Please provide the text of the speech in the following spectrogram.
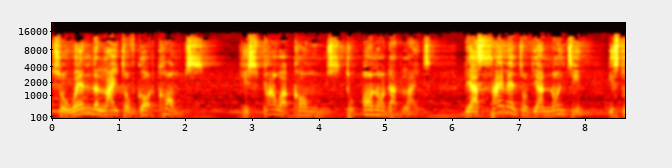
So when the light of God comes his power comes to honor that light. The assignment of the anointing is to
